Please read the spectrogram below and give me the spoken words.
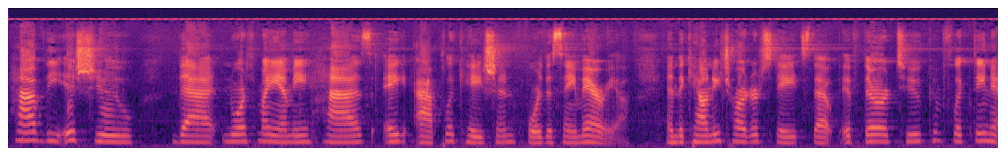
have the issue that North Miami has a application for the same area. And the county charter states that if there are two conflicting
